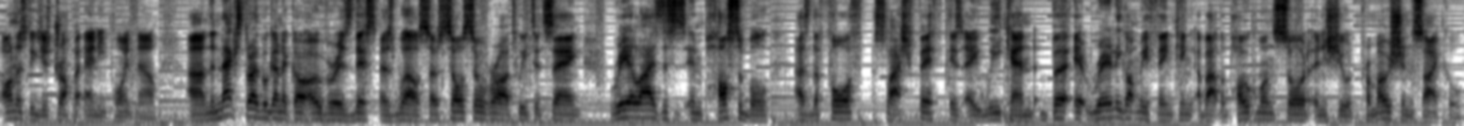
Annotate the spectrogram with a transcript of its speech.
honestly just drop at any point now. Um, the next thread we're going to go over is this as well. So Soul Silverar tweeted saying, "Realize this is impossible as the fourth slash fifth is a weekend, but it really got me thinking about the Pokemon Sword and Shield promotion cycle.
